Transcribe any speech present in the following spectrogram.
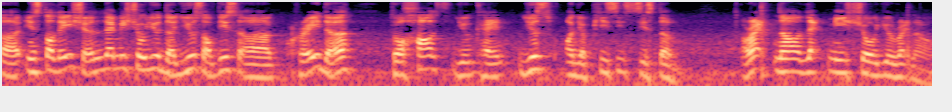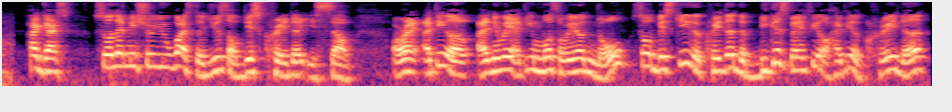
uh, installation, let me show you the use of this uh, Cradle to how you can use on your PC system. All right, now let me show you right now. Hi guys, so let me show you what's the use of this Cradle itself. All right, I think uh, anyway, I think most of you know. So basically the Cradle, the biggest benefit of having a Cradle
